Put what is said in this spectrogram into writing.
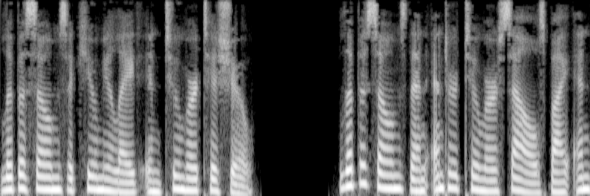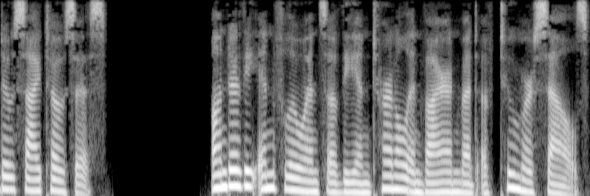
liposomes accumulate in tumor tissue. Liposomes then enter tumor cells by endocytosis. Under the influence of the internal environment of tumor cells,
